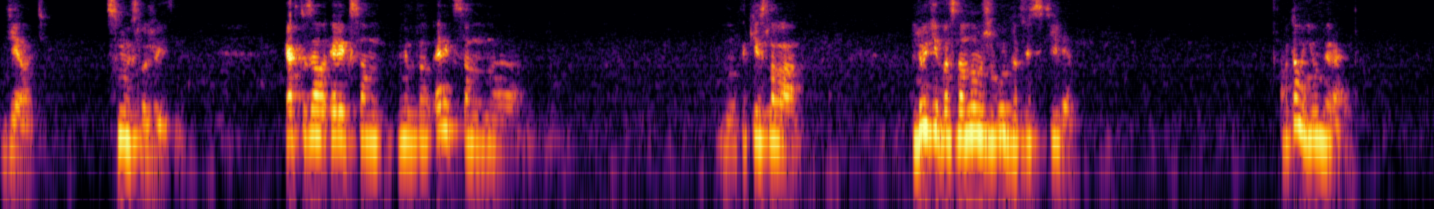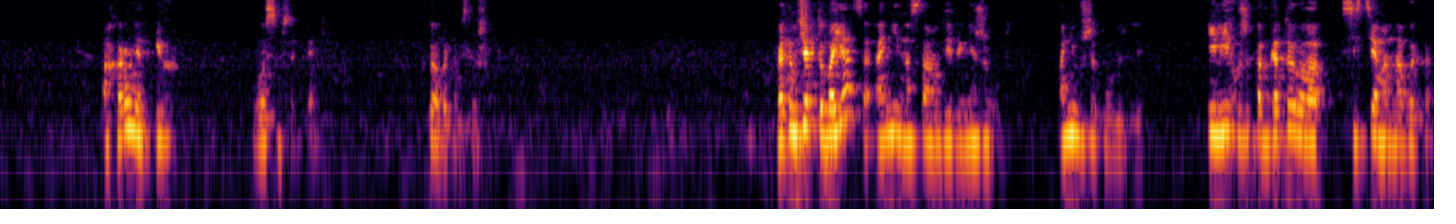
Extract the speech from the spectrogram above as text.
делать, смысл жизни. Как сказал Эриксон, Милтон Эриксон, э, такие слова. Люди в основном живут до 30 лет, а потом они умирают. А хоронят их 85. Кто об этом слышал? Поэтому те, кто боятся, они на самом деле не живут. Они уже умерли. Или их уже подготовила система на выход.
